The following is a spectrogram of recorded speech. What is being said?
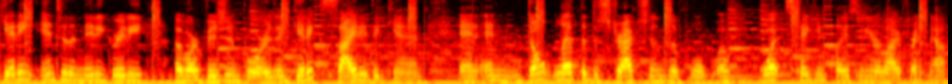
getting into the nitty-gritty of our vision boards and get excited again. And and don't let the distractions of of what's taking place in your life right now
